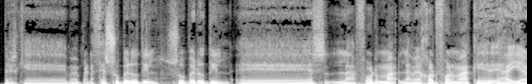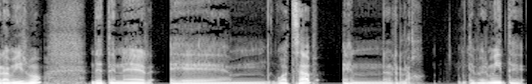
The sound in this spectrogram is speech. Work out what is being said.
pero es que me parece súper útil, súper útil. Eh, es la forma, la mejor forma que hay ahora mismo de tener eh, WhatsApp en el reloj. Te permite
